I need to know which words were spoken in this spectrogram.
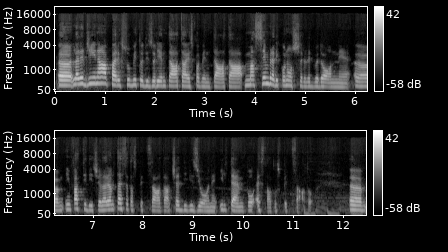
Uh, la regina pare subito disorientata e spaventata, ma sembra riconoscere le due donne. Uh, infatti dice: La realtà è stata spezzata, c'è divisione, il tempo è stato spezzato. Uh,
